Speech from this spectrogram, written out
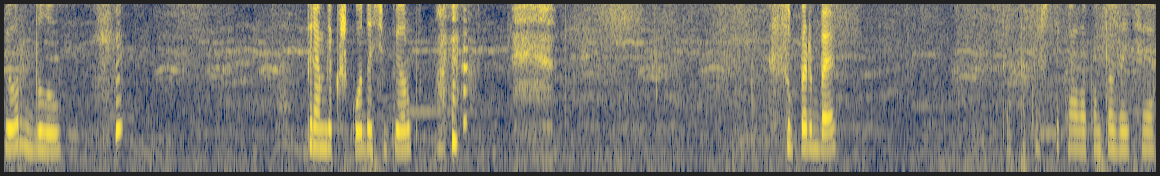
Супер Блу. Прям як шкода Суперб. Супер Б. Тут також цікава композиція.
